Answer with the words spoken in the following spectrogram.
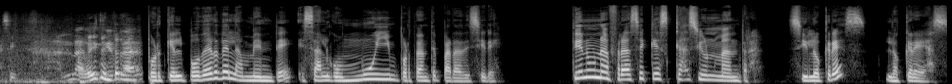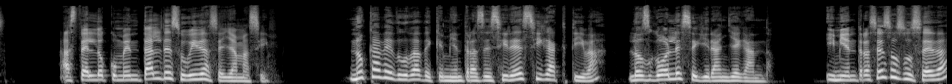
así. Ándale. Ahorita ¿qué internet. tal? Porque el poder de la mente es algo muy importante para Desiree. Tiene una frase que es casi un mantra. Si lo crees, lo creas. Hasta el documental de su vida se llama así. No cabe duda de que mientras Desiree siga activa, los goles seguirán llegando. Y mientras eso suceda,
